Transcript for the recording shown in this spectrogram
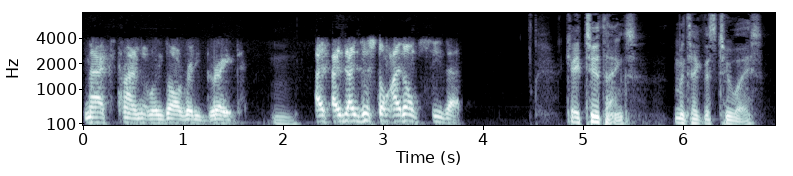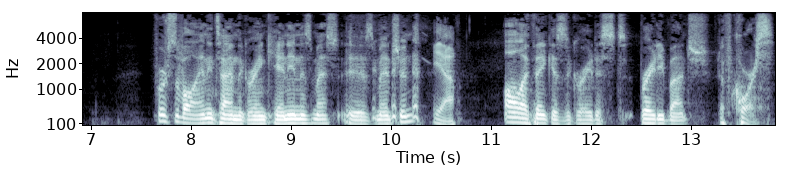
Max time that was already great. Hmm. I, I, I just don't. I don't see that. Okay, two things. I'm going to take this two ways. First of all, anytime the Grand Canyon is mes- is mentioned, yeah, all I think is the greatest Brady bunch, of course,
